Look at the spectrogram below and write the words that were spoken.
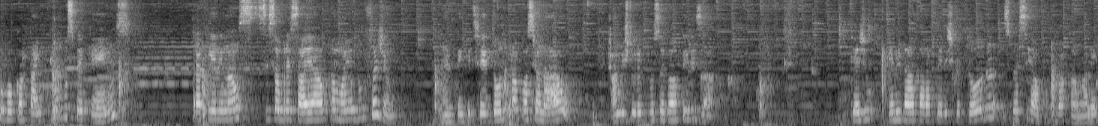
eu vou cortar em cubos pequenos para que ele não se sobressaia ao tamanho do feijão. Ele tem que ser todo proporcional à mistura que você vai utilizar. O queijo ele dá uma característica toda especial para o bacão. Além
